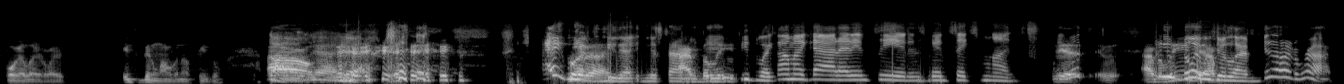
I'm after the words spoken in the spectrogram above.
Spoiler alert. It's been long enough, people. Oh, Um, yeah, I hate we But, have uh, to do that in this I time of believe- People like, oh my God, I didn't see it. It's been six months. Like, yeah, what, I what are you believe doing that- with your life? Get out of the rock.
